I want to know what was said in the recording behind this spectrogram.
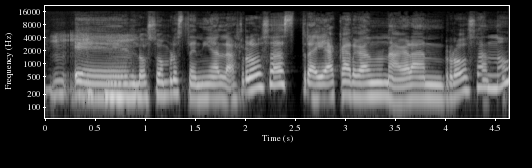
Mm, En los hombros tenía las rosas, traía cargando una gran rosa, ¿no?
